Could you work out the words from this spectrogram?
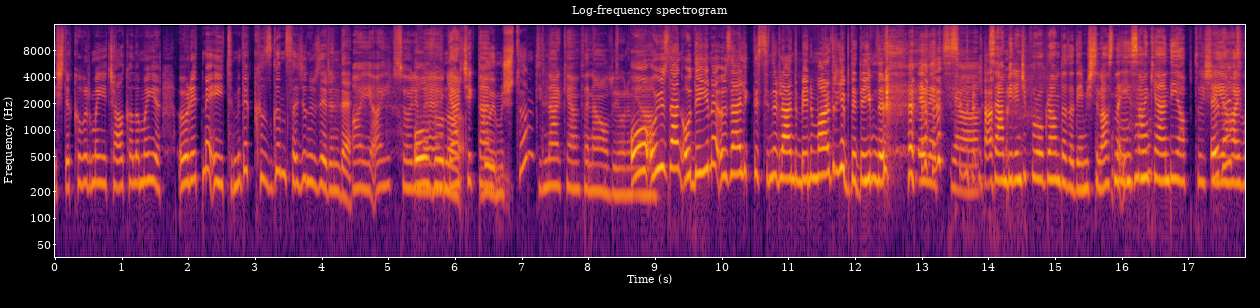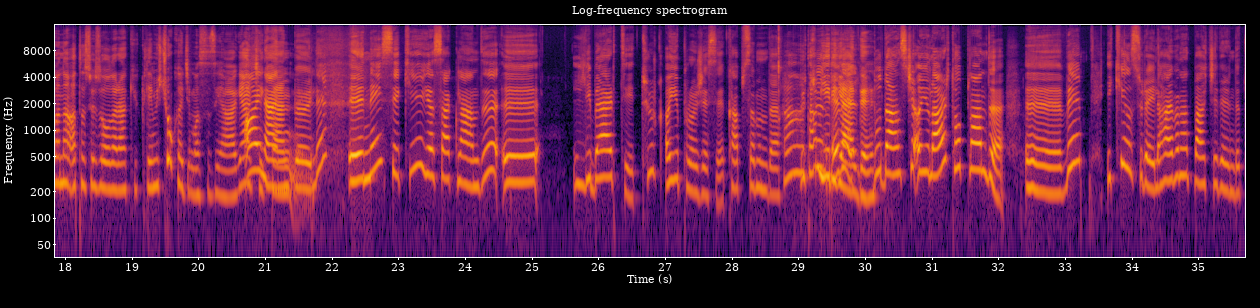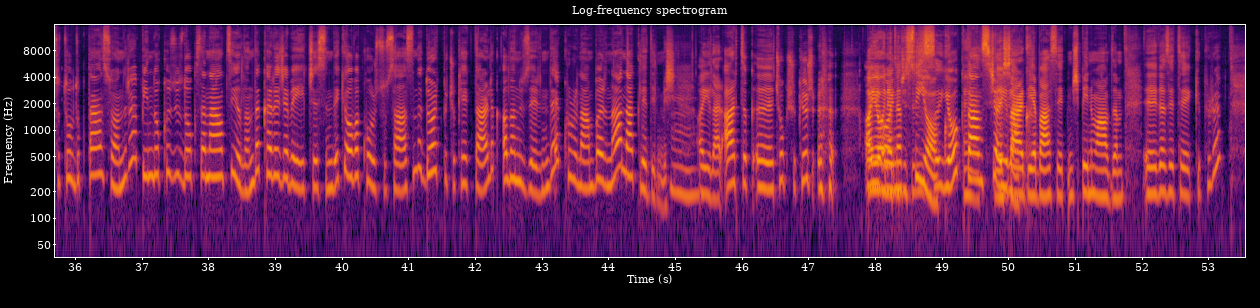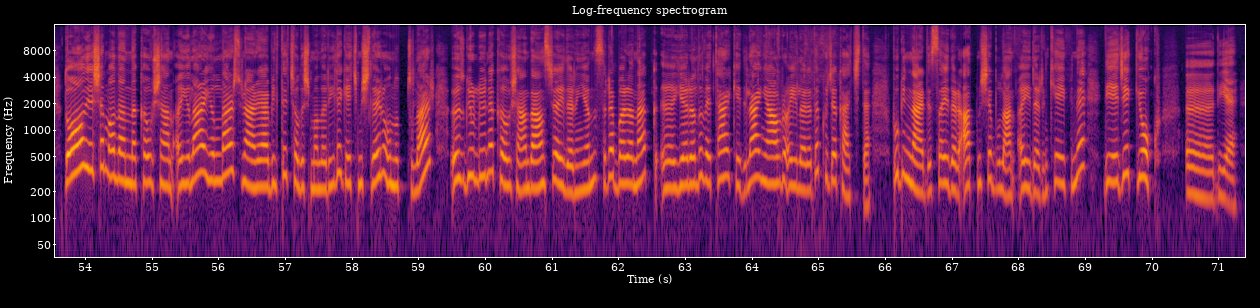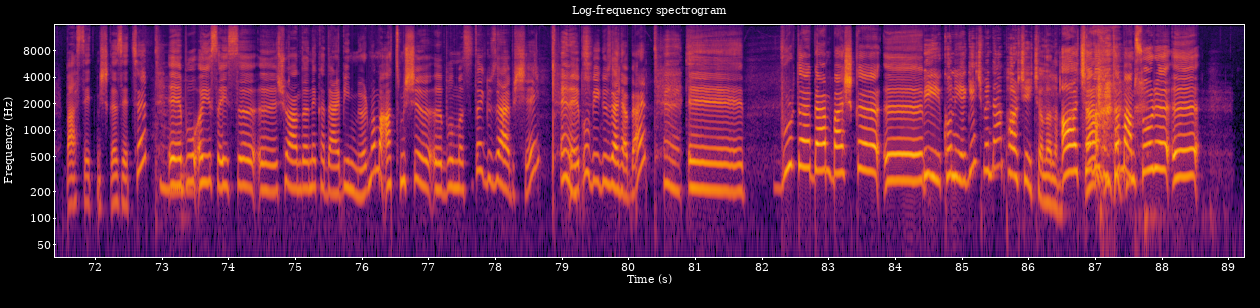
işte kıvırmayı, çalkalamayı öğretme eğitimi de kızgın sacın üzerinde. Ay ay hiç Söyleme. olduğunu Gerçekten duymuştum. Dinlerken fena oluyorum o, ya. O yüzden o deyime özellikle sinirlendim. Benim vardır ya bir de deyimler. Evet ya. Sen birinci programda da demiştin. Aslında Hı -hı. insan kendi yaptığı şeyi evet. hayvana atasözü olarak yüklemiş. Çok acımasız ya. Gerçekten. Aynen böyle. Ee, neyse ki yasaklandı. Ee, Liberty Türk Ayı Projesi kapsamında ha, bütün tam yeri evet, geldi. Bu dansçı ayılar toplandı ee, ve iki yıl süreyle hayvanat bahçelerinde tutulduktan sonra 1996 yılında Karacabey ilçesindeki ova korusu sahasında 4,5 hektarlık alan üzerinde kurulan barınağa nakledilmiş hmm. ayılar. Artık e, çok şükür ayı, ayı oynatıcısı yok. yok. Evet, Dansçı yasak. ayılar diye bahsetmiş benim aldığım e, gazete küpürü. Doğal yaşam alanına kavuşan ayılar yıllar süren rehabilite çalışmalarıyla geçmişlerini unuttular. Özgürlüğüne kavuşan dansçı ayıların yanı sıra baranak e, yaralı ve terk edilen yavru ayılara da kucak açtı. Bugünlerde sayıları 60'a bulan ayıların keyfine diyecek yok e, diye bahsetmiş gazete. Hmm. E, bu ayı sayısı e, şu anda ne kadar bilmiyorum ama 60'ı e, bulması da güzel bir şey. Evet. E, bu bir güzel haber. Evet. E, Burada ben başka... E, bir konuya geçmeden parçayı çalalım. Aa çalalım tamam sonra... E,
